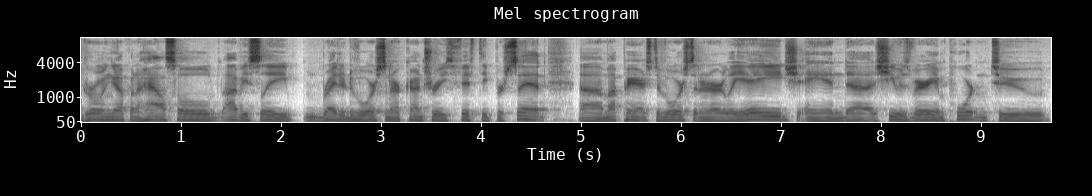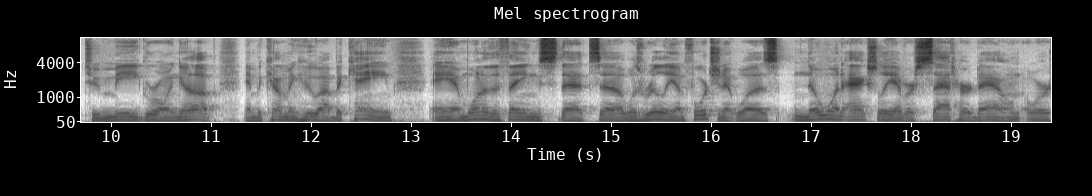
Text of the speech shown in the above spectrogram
growing up in a household, obviously rate of divorce in our country is fifty percent. Uh, my parents divorced at an early age, and uh, she was very important to to me growing up and becoming who I became. And one of the things that uh, was really unfortunate was no one actually ever sat her down or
